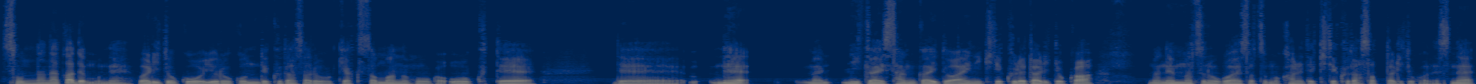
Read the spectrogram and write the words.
そんな中でもね、割とこう、喜んでくださるお客様の方が多くて、で、ね、まあ、2回3回と会いに来てくれたりとか、まあ、年末のご挨拶も兼ねて来てくださったりとかですね。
